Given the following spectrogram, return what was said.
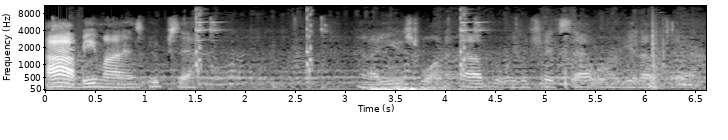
Ah, bee mines. Oops, yeah. And I used one up, but we can fix that when we get up there.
